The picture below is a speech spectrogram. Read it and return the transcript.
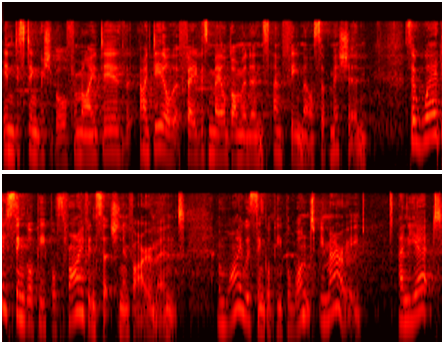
indistinguishable from an idea that, ideal that favours male dominance and female submission. So, where do single people thrive in such an environment? And why would single people want to be married? And yet,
